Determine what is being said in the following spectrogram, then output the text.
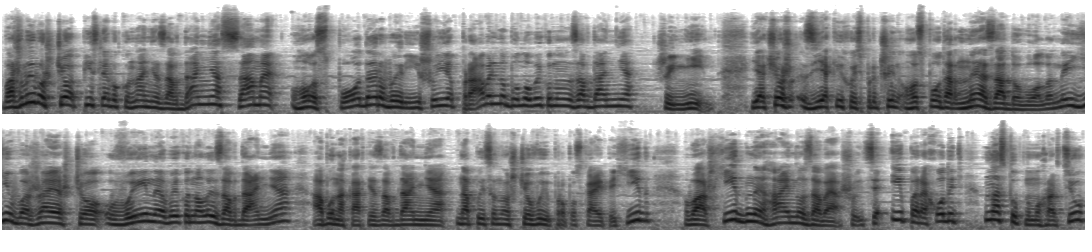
Важливо, що після виконання завдання саме господар вирішує, правильно було виконане завдання чи ні. Якщо ж з якихось причин господар не задоволений і вважає, що ви не виконали завдання, або на карті завдання написано, що ви пропускаєте хід, ваш хід негайно завершується і переходить наступному гравцю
